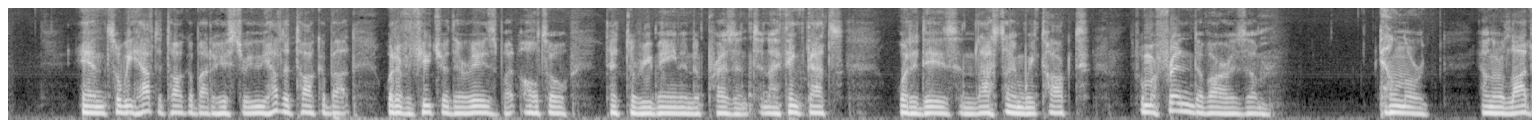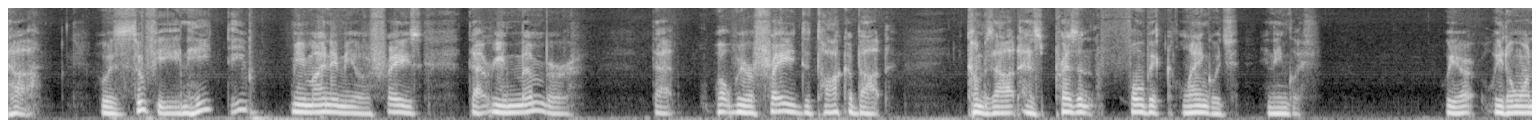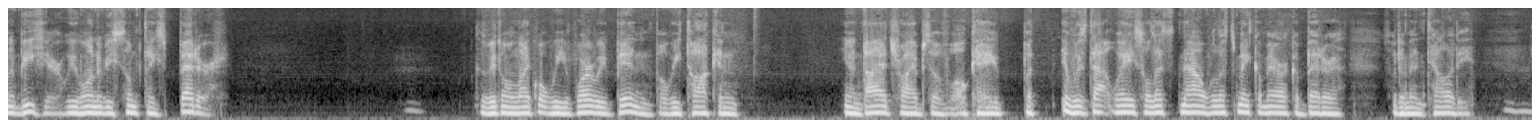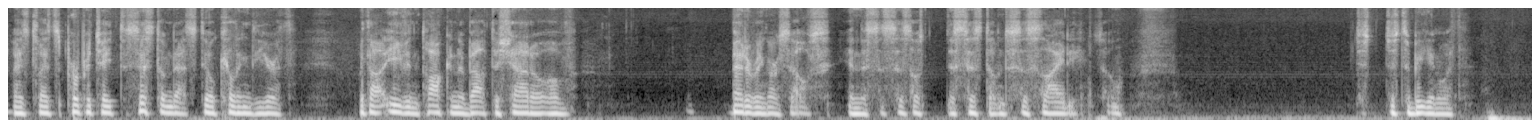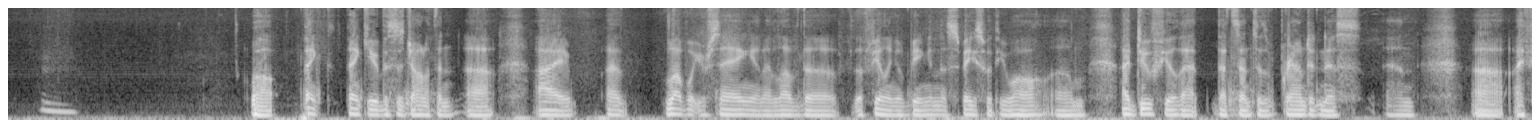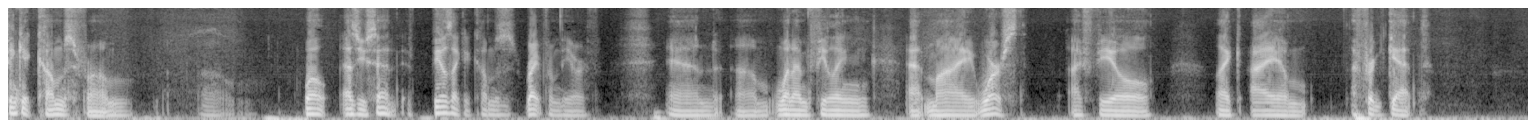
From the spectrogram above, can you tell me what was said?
And so we have to talk about our history. We have to talk about whatever future there is, but also to, to remain in the present. And I think that's what it is. And last time we talked from a friend of ours, um, Alnoor, Alnoor Ladha, who is Sufi, and he, he reminded me of a phrase that remember that what we're afraid to talk about comes out as present phobic language in English. We are we don't want to be here. We want to be someplace better. Hmm. Because we don't like what we where we've been, but we talk in you know diatribes of okay, but it was that way, so let's now well, let's make America better sort of mentality. Mm-hmm. Let's let's perpetuate the system that's still killing the earth without even talking about the shadow of bettering ourselves in this system, the system, the society. So, just to begin with. Well, thank thank you. This is Jonathan. Uh, I, I love what you're saying, and I love the the feeling of being in this space with you all. Um, I do feel that that sense of groundedness, and uh, I think it comes from, um, well, as you said, it feels like it comes right from the earth. And um, when I'm feeling at my worst, I feel like I am. I forget.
